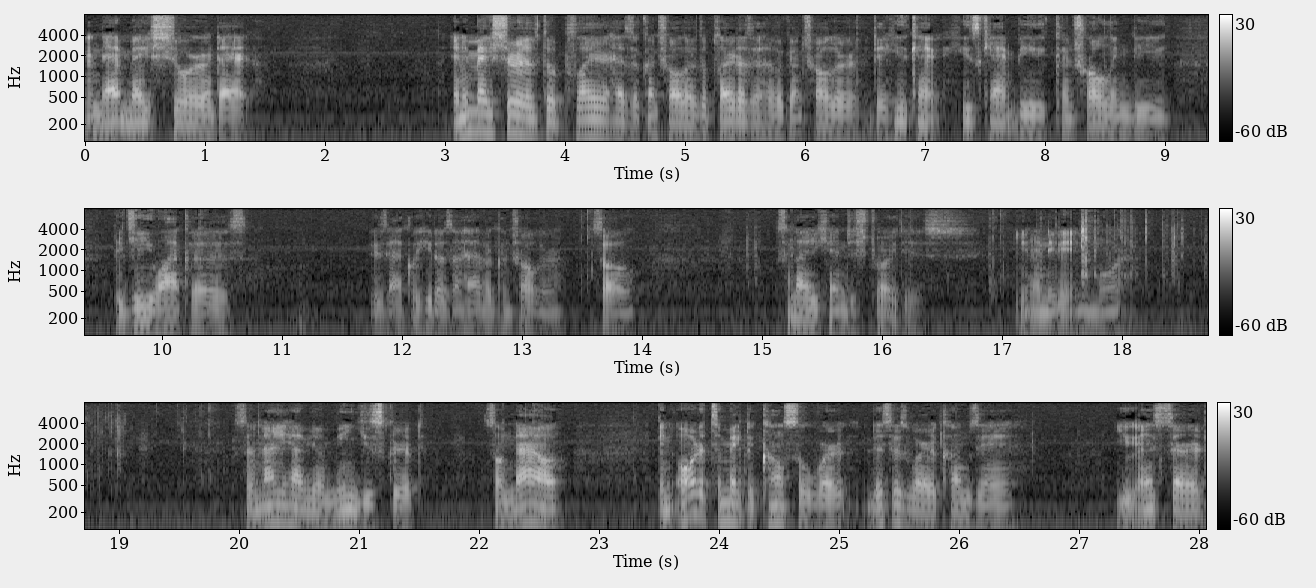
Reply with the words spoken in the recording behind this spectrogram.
And that makes sure that and it makes sure if the player has a controller, if the player doesn't have a controller, then he can't he can't be controlling the the GUI because exactly he doesn't have a controller. So so now you can destroy this. You don't need it anymore. So now you have your menu script. So now in order to make the console work, this is where it comes in. You insert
